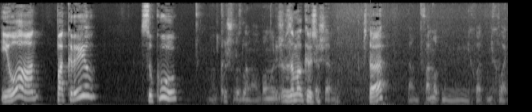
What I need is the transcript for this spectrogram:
И он покрыл суку. Он крышу разломал. Он, по-моему, решил, Разломал крышу. кошерно. Что? Там фанот не, хват, не хватит.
